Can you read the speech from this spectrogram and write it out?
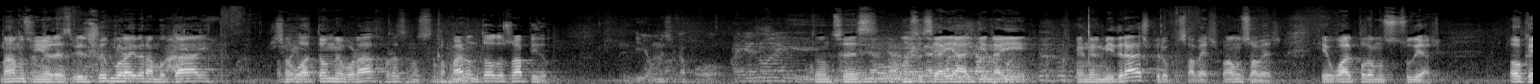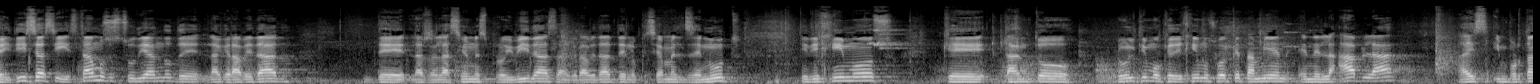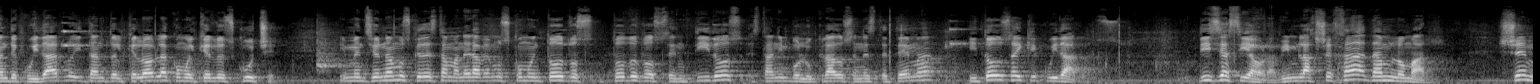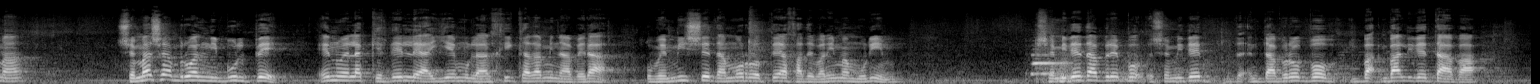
Vamos, señores. Virshut Moray Beramotai. Shawatom Meboraj. Ahora se nos escaparon todos rápido. Y yo me escapo. Entonces, no sé si hay alguien ahí en el Midrash, pero pues a ver, vamos a ver. Igual podemos estudiar. Ok, dice así: estamos estudiando de la gravedad de las relaciones prohibidas, la gravedad de lo que se llama el Zenut. Y dijimos que tanto, lo último que dijimos fue que también en el habla Ah, es importante cuidarlo y tanto el que lo habla como el que lo escuche. Y mencionamos que de esta manera vemos cómo en todos los, todos los sentidos están involucrados en este tema y todos hay que cuidarlos. Dice así ahora, Bimlachshecha Adam Lomar, Shema, Shema Shambru al Nibul Pe, Enuela Kedele Ayemul Arji Kadamin Averá, Ubemishe Damor Roteaja de Barim Amurim, שמידי דברו- שמידי דברו בו בא לידי תאווה,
